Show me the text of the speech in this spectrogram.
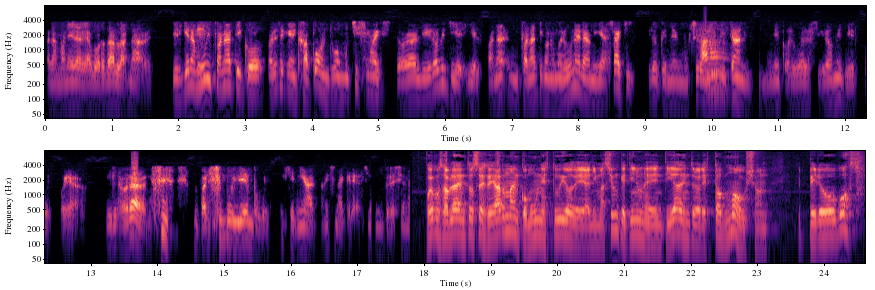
a la manera de abordar las naves. Y el que era muy fanático, parece que en Japón tuvo muchísimo éxito, era el y, y el fanático número uno era Miyazaki. Creo que en el Museo ah. de están muñecos de Wallace y Gromit y después fue a... Y la verdad, me parece muy bien porque es genial, es una creación impresionante. Podemos hablar entonces de Arman como un estudio de animación que tiene una identidad dentro del stop motion pero vos,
